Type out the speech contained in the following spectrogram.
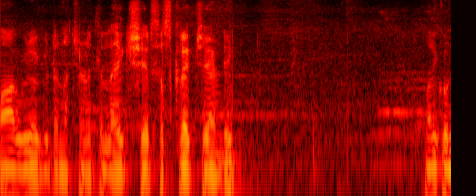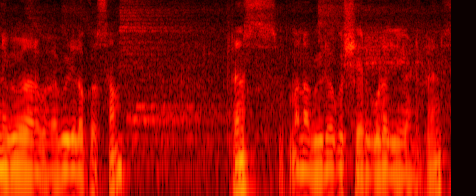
మా వీడియో గిట్ట నచ్చినట్లయితే లైక్ షేర్ సబ్స్క్రైబ్ చేయండి. మరికొన్ని వీడియోల కోసం. ఫ్రెండ్స్ మన వీడియోకు షేర్ కూడా చేయండి ఫ్రెండ్స్.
